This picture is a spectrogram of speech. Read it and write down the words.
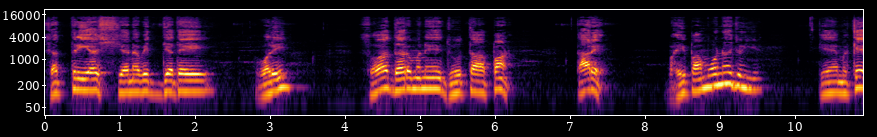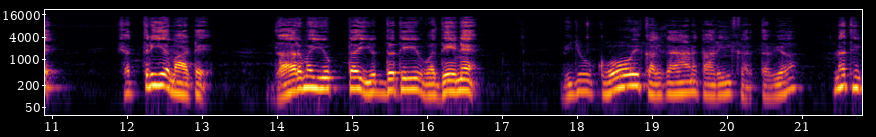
ક્ષત્રિયસ્ય ન વિદ્યતે વળી સ્વધર્મને જોતા પણ તારે ભય પામવો ન જોઈએ કેમ કે ક્ષત્રિય માટે ધર્મયુક્ત યુદ્ધથી વધીને બીજું કોઈ કલ્યાણકારી કર્તવ્ય નથી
